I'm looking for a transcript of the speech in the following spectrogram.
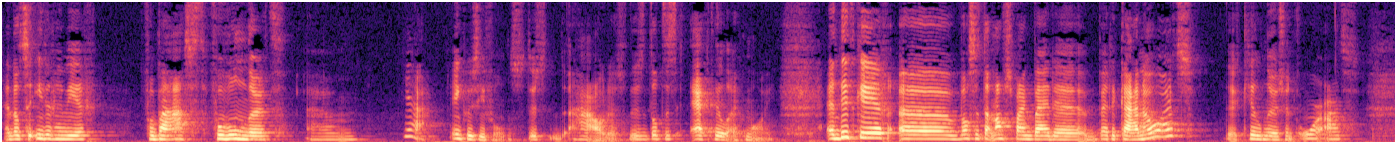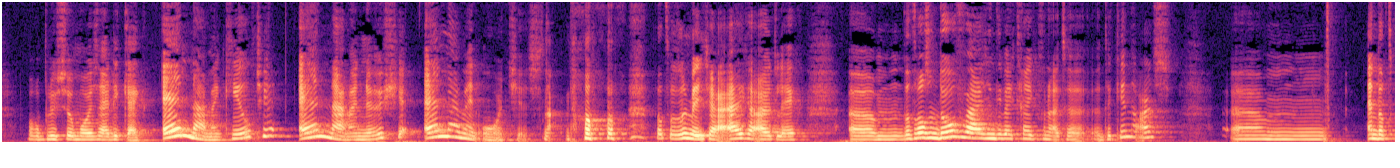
En dat ze iedereen weer verbaast, verwondert. Um, ja, inclusief ons. Dus haar ouders. Dus dat is echt heel erg mooi. En dit keer uh, was het een afspraak bij de, bij de KNO-arts. De keel, neus en oorarts. Waarop Luus zo mooi zei, die kijkt en naar mijn keeltje, en naar mijn neusje, en naar mijn oortjes. Nou, dat was een beetje haar eigen uitleg. Um, dat was een doorverwijzing die wij kregen vanuit de, de kinderarts. Um, en dat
